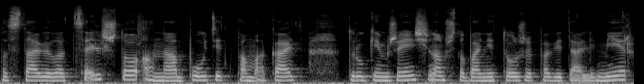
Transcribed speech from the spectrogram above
поставила цель, что она будет помогать другим женщинам, чтобы они тоже повидали мир,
